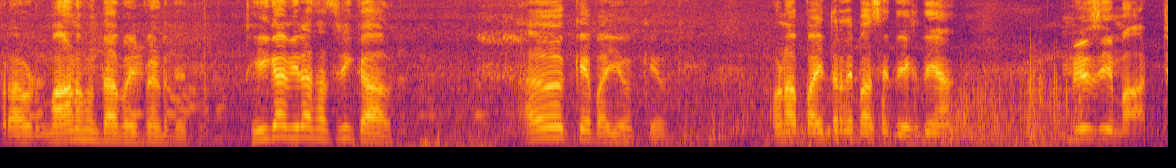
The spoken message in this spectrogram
ਪ੍ਰਾਊਡ ਮਾਣ ਹੁੰਦਾ ਬਾਈ ਪਿੰਡ ਦੇ ਤੇ ਠੀਕ ਆ ਵੀਰਾ ਸਤਿ ਸ੍ਰੀ ਅਕਾਲ। Okay bye okay okay. ਹੁਣ ਆਪਾਂ ਇਧਰਲੇ ਪਾਸੇ ਦੇਖਦੇ ਆਂ ਮਿਊਜ਼ੀਅਮ ਆਰਟ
